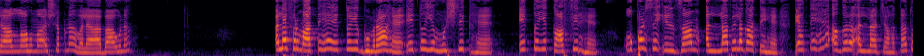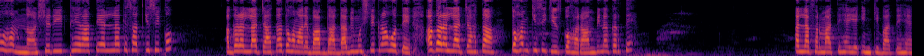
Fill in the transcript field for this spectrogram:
اللہ اشرکنا ولا آباؤنا اللہ فرماتے ہیں، ایک تو یہ گمراہ ہیں، ایک تو یہ مشرق ہیں، ایک تو یہ کافر ہیں۔ اوپر سے الزام اللہ پہ لگاتے ہیں۔ کہتے ہیں، اگر اللہ چاہتا تو ہم نہ شریک ٹھہراتے اللہ کے ساتھ کسی کو۔ اگر اللہ چاہتا تو ہمارے باپ دادا بھی مشرق نہ ہوتے۔ اگر اللہ چاہتا تو ہم کسی چیز کو حرام بھی نہ کرتے۔ اللہ فرماتے ہیں، یہ ان کی باتیں ہیں۔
